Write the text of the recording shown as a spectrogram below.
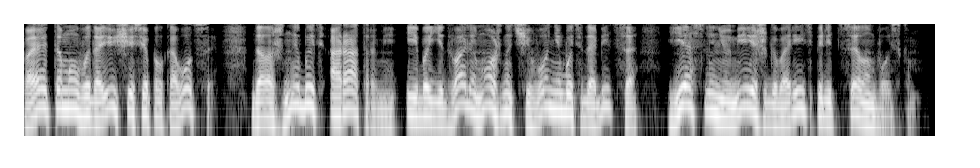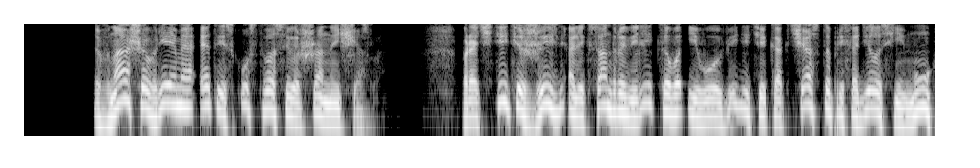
Поэтому выдающиеся полководцы должны быть ораторами, ибо едва ли можно чего-нибудь добиться, если не умеешь говорить перед целым войском. В наше время это искусство совершенно исчезло. Прочтите жизнь Александра Великого, и вы увидите, как часто приходилось ему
